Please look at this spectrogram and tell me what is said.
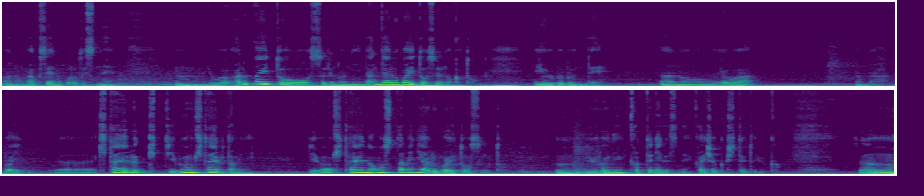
あの学生の頃ですね、うん、要はアルバイトをするのになんでアルバイトをするのかという部分であの要はなんだバイ鍛える自分を鍛えるために自分を鍛え直すためにアルバイトをすると、うん、いうふうに勝手にですね解釈してというか、うん、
